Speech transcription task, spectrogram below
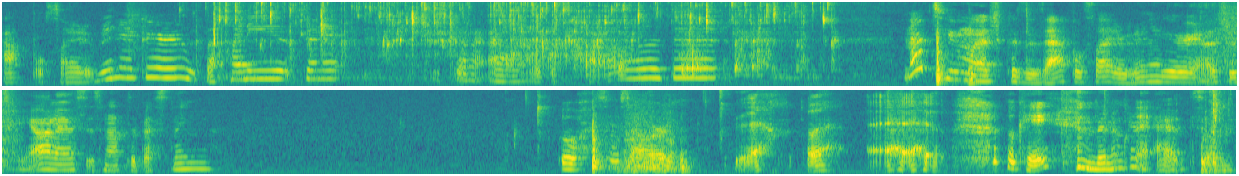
apple cider vinegar with the honey that's in it. Just gonna add like a tiny bit. Not too much because it's apple cider vinegar. Let's just be honest, it's not the best thing. Oh, so sour. okay, and then I'm gonna add some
